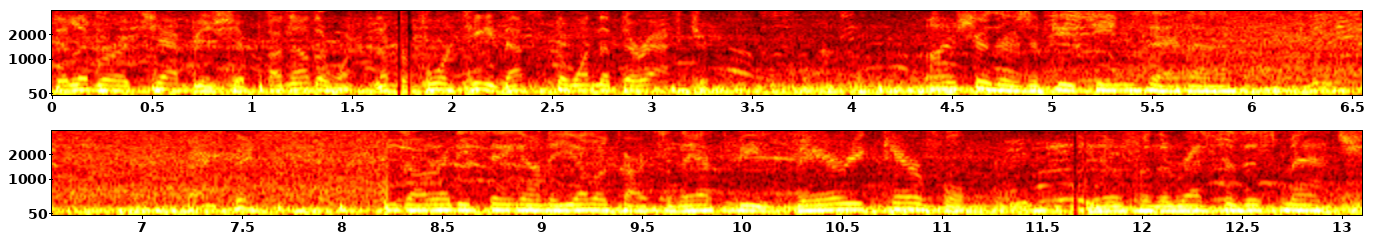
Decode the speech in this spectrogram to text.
Deliver a championship, another one, number 14. That's the one that they're after. Well, I'm sure there's a few teams that uh, already sitting on a yellow card, so they have to be very careful, you know, for the rest of this match.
